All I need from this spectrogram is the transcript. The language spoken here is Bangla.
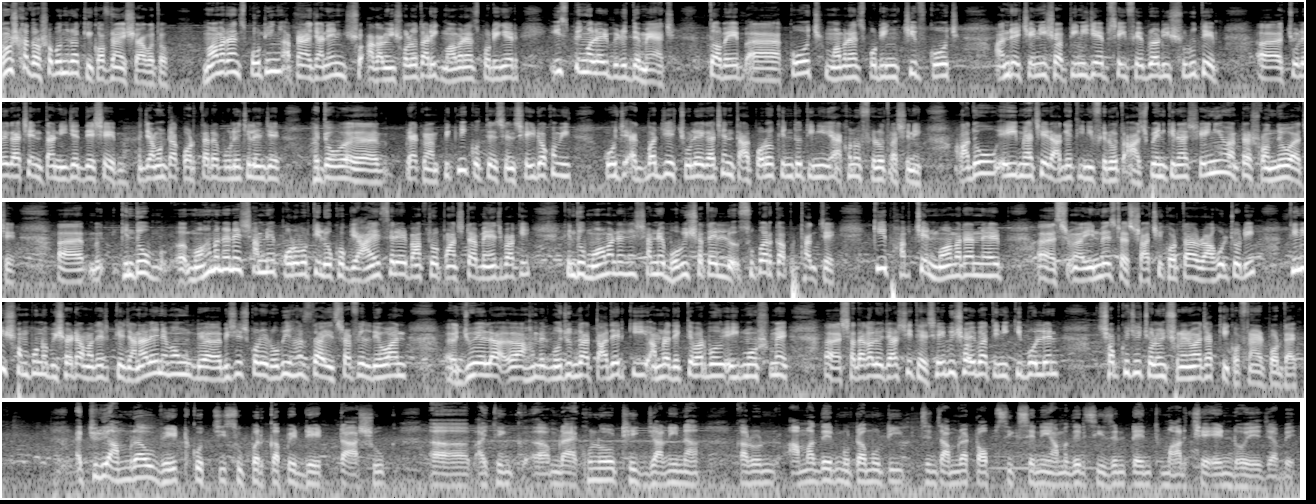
নমস্কার দর্শক বন্ধুরা কিক অফ নয় স্বাগত। মোহামেডান স্পোর্টিং আপনারা জানেন আগামী ষোলো তারিখ মোহামেডান স্পোর্টিংয়ের ইস্ট বেঙ্গলের বিরুদ্ধে ম্যাচ তবে coach Mohammedan Sporting chief coach Andrey Chernyshov তিনি যে সেই ফেব্রুয়ারির শুরুতে চলে গেছেন তার নিজের দেশে, যেমনটা কর্তারা বলেছিলেন যে হয়তো পিকনিক করতে এসেছেন, সেই রকমই কোচ একবার যে চলে গেছেন, তারপরও কিন্তু তিনি এখনও ফেরত আসেনি। আদৌ এই ম্যাচের আগে তিনি ফেরত আসবেন কিনা, সেই নিয়েও একটা সন্দেহ আছে। কিন্তু মোহামেডানের সামনে পরবর্তী লক্ষ্য কি আইএসএলের মাত্র পাঁচটা ম্যাচ বাকি, কিন্তু মোহামেডানের সামনে ভবিষ্যতে সুপার কাপ থাকছে। কি ভাবছেন মোহামেডানের ইনভেস্টার সাচিকর্তা রাহুল চৌধুরী? তিনি সম্পূর্ণ বিষয়টা আমাদেরকে জানালেন এবং বিশেষ করে রবি হাসদা, ইসরাফিল দেওয়ান জুয়েল আহমেদ মজুমদার, তাদের কি আমরা দেখতে পারব এই মৌসুমে সাদাকালো জার্সিতে? সেই বিষয়ে বা তিনি কি বললেন? সব কিছুই চলুন শুনে নেওয়া যাক কিক অফ পর্দায়। অ্যাকচুয়ালি আমরাও ওয়েট করছি সুপার কাপের ডেটটা আসুক। আই থিঙ্ক আমরা এখনও ঠিক জানি না। কারণ আমাদের মোটামুটি সিন্স আমরা টপ সিক্সে নেই, আমাদের সিজন টেন্থ মার্চে এন্ড হয়ে যাবে।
